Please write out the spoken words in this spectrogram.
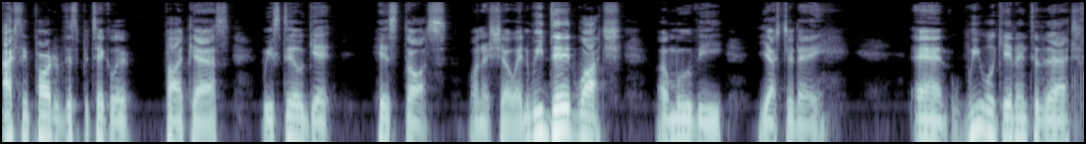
actually part of this particular podcast, we still get his thoughts on the show. And we did watch a movie yesterday, and we will get into that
